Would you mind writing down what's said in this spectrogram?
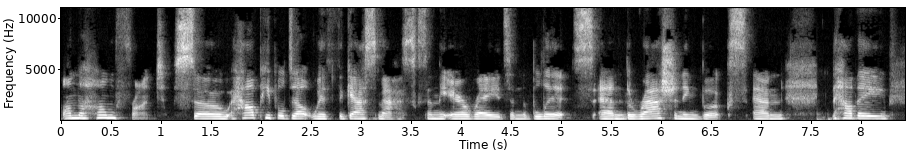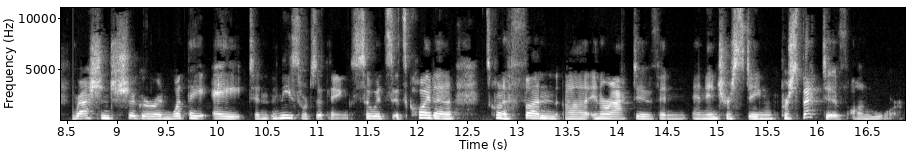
on the home front. So how people dealt with the gas masks and the air raids and the blitz and the rationing books and how they rationed sugar and what they ate and, and these sorts of things. So it's it's quite a it's quite a fun, uh, interactive and, and interesting perspective on war.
